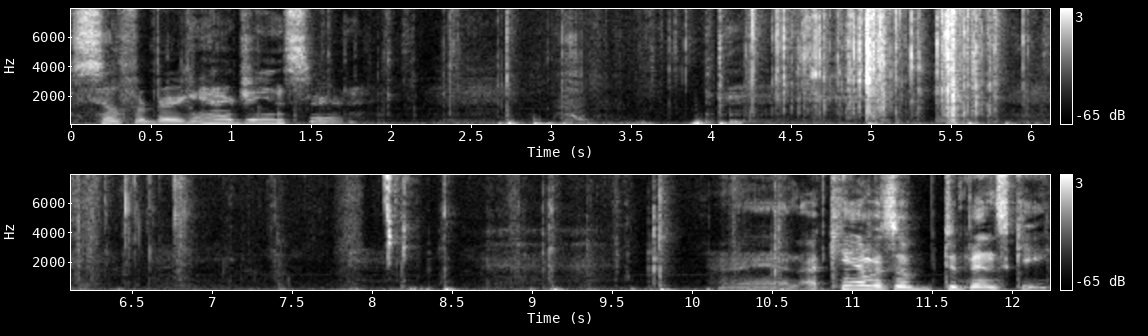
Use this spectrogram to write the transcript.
Silfverberg Energy insert. And a canvas of Dubinsky.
